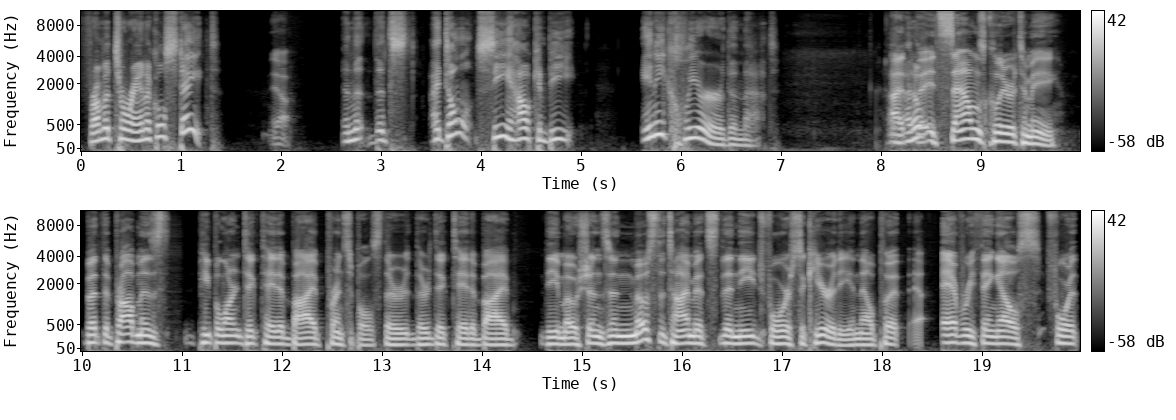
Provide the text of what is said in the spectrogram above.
from a tyrannical state. Yeah. And that, that's I don't see how it can be any clearer than that. I, I don't- it sounds clear to me, but the problem is people aren't dictated by principles. They're they're dictated by the emotions, and most of the time it's the need for security, and they'll put everything else for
